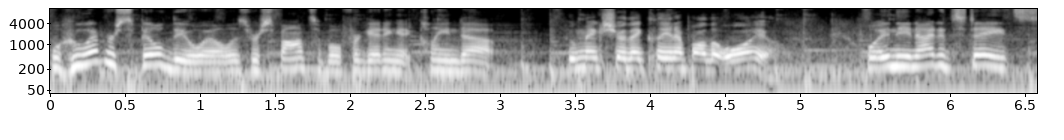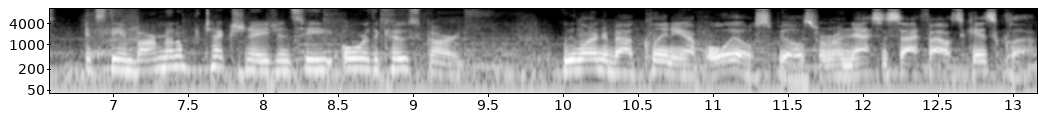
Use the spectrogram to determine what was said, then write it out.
Well, whoever spilled the oil is responsible for getting it cleaned up. Who makes sure they clean up all the oil? Well, in the United States, it's the Environmental Protection Agency or the Coast Guard. We learned about cleaning up oil spills from our NASA Sci-Files Kids Club.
